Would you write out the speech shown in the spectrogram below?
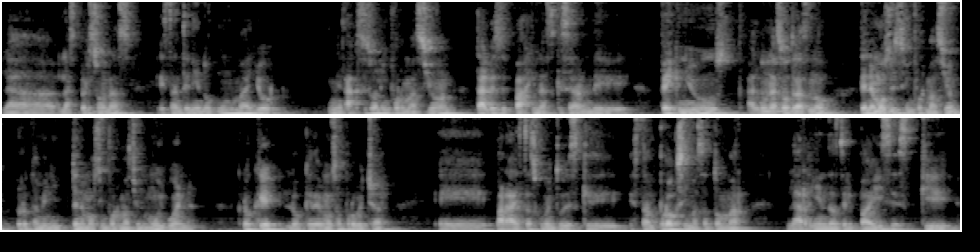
las personas están teniendo un mayor eh, acceso a la información, tal vez de páginas que sean de fake news, algunas otras no. Tenemos desinformación, pero también tenemos información muy buena. Creo que lo que debemos aprovechar eh, para estas juventudes que están próximas a tomar las riendas del país es que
